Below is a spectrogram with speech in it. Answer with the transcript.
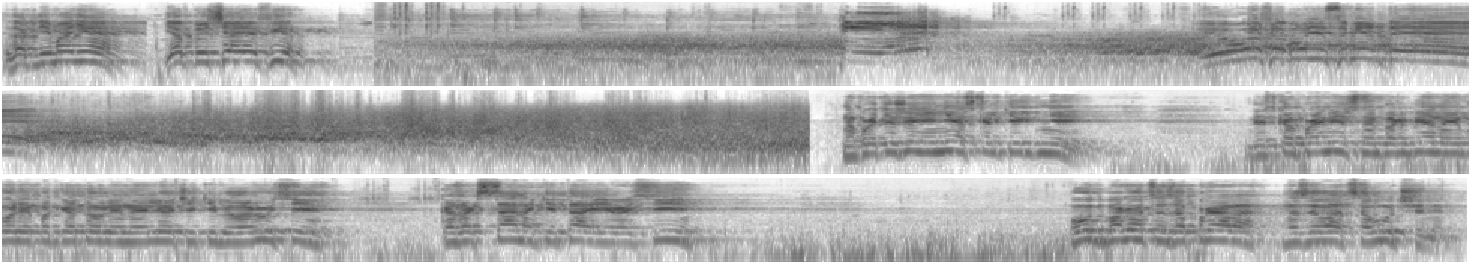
Итак, внимание, я включаю эфир. И ваши аплодисменты! На протяжении нескольких дней в бескомпромиссной борьбе наиболее подготовленные летчики Белоруссии, Казахстана, Китая и России будут бороться за право называться лучшими.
